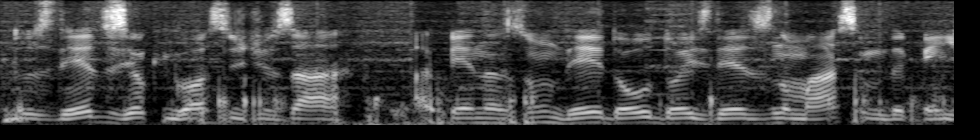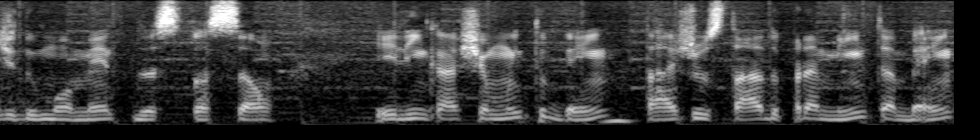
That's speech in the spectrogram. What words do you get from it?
dos dedos. Eu que gosto de usar apenas um dedo ou dois dedos no máximo, depende do momento da situação. Ele encaixa muito bem, tá ajustado para mim também.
